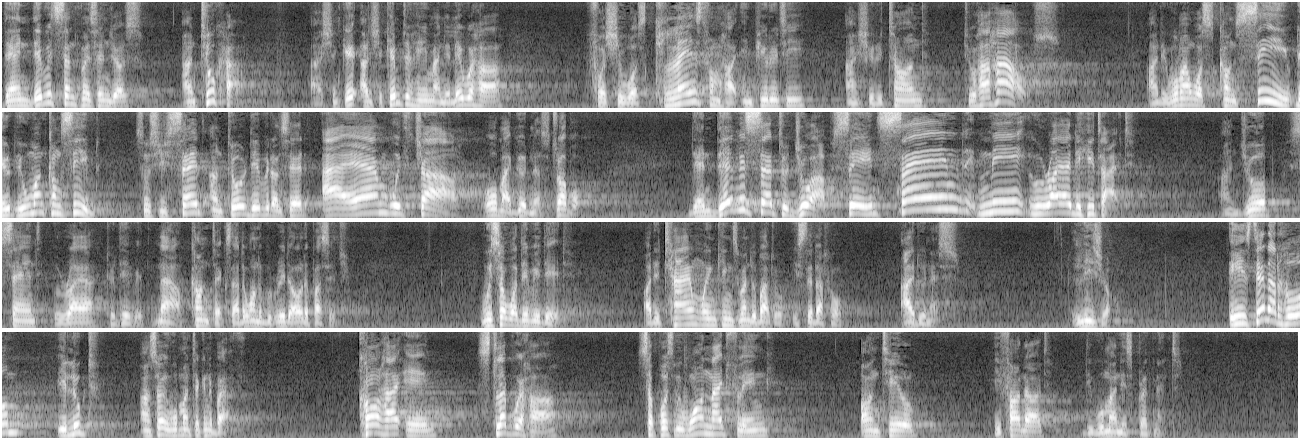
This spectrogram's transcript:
Then David sent messengers and took her. And she, came, to him, and he lay with her, for she was cleansed from her impurity, and she returned to her house. And the woman was conceived, the, the woman conceived. So she sent and told David and said, I am with child. Oh my goodness, trouble. Then David said to Joab, saying, Send me Uriah the Hittite. And Joab sent Uriah to David. Now, context. I don't want to read all the passage. We saw what David did. At the time when kings went to battle, he stayed at home. Idleness, leisure. He stayed at home, he looked and saw a woman taking a bath. Called her in, slept with her, supposed to be one night fling, until he found out the woman is pregnant.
